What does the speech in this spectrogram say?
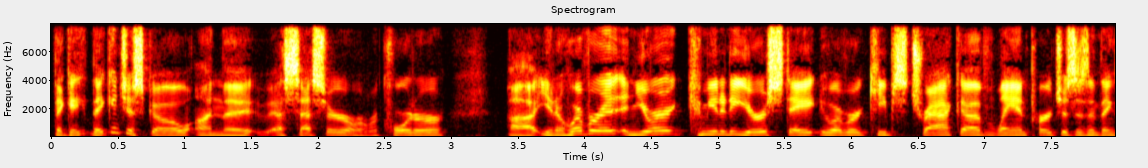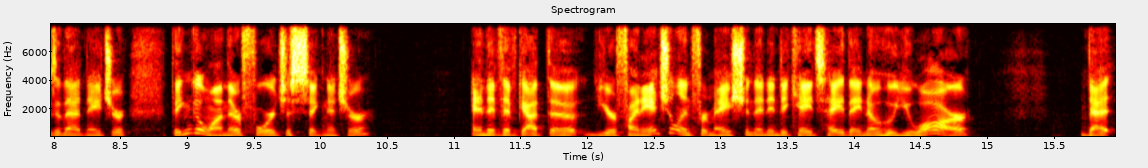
they can, they can just go on the assessor or recorder, uh, you know, whoever in your community, your state, whoever keeps track of land purchases and things of that nature, they can go on there, forge a signature. And if they've got the your financial information that indicates, hey, they know who you are, that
